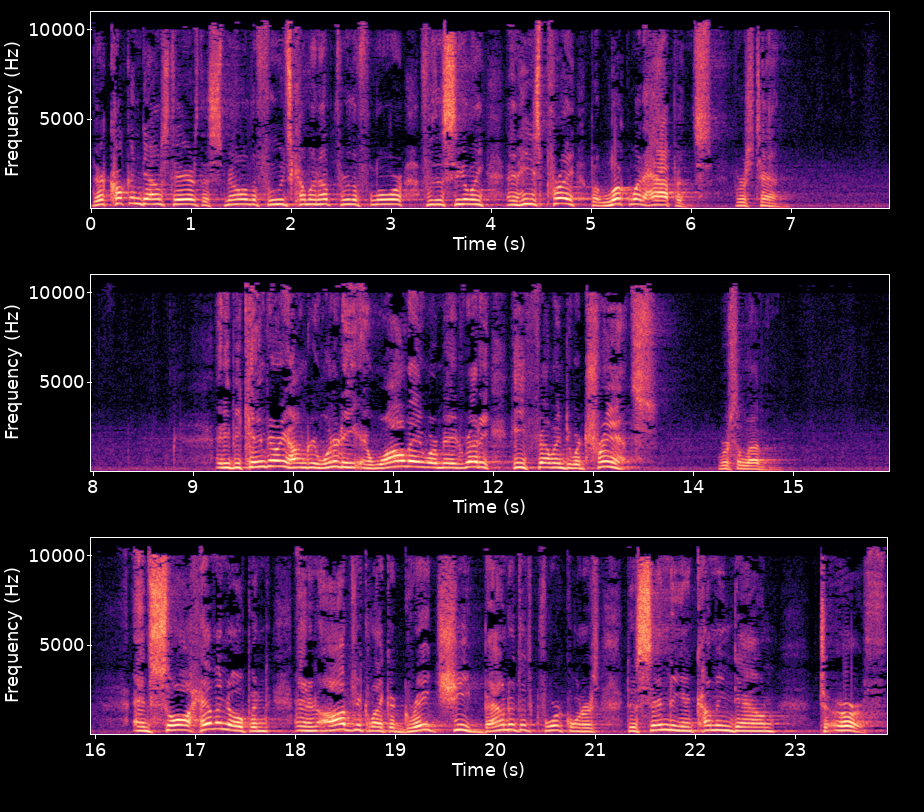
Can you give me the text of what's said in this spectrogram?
They're cooking downstairs. The smell of the food's coming up through the floor, through the ceiling, and he's praying. But look what happens. Verse 10. And he became very hungry, wanted to eat, and while they were made ready, he fell into a trance. Verse 11. And saw heaven opened, and an object like a great sheet bound at the four corners, descending and coming down to earth.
